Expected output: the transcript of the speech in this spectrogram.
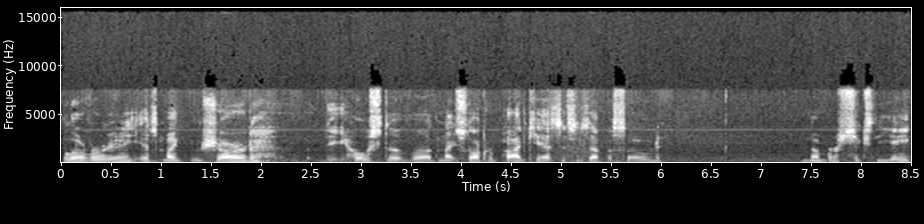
Hello, everybody. It's Mike Bouchard, the host of uh, Night Stalker podcast. This is episode number 68,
